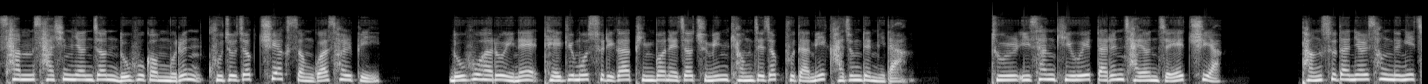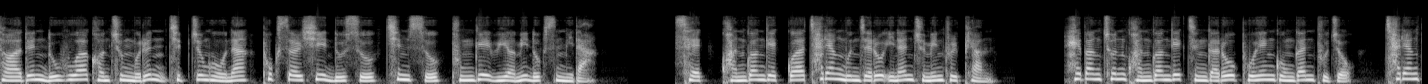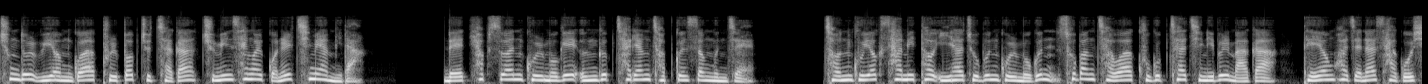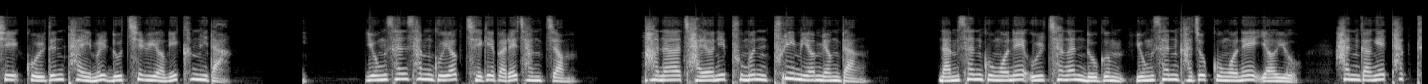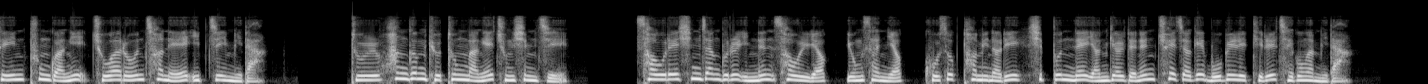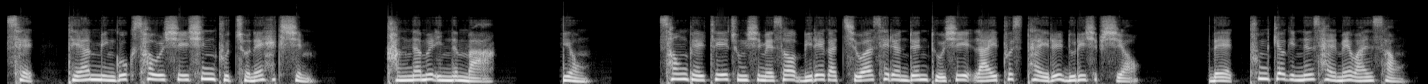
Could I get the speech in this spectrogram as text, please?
3. 40년 전 노후 건물은 구조적 취약성과 설비. 노후화로 인해 대규모 수리가 빈번해져 주민 경제적 부담이 가중됩니다. 둘 이상 기후에 따른 자연재해 취약. 방수단열 성능이 저하된 노후화 건축물은 집중호우나 폭설 시 누수, 침수, 붕괴 위험이 높습니다. 셋, 관광객과 차량 문제로 인한 주민 불편. 해방촌 관광객 증가로 보행 공간 부족, 차량 충돌 위험과 불법 주차가 주민 생활권을 침해합니다. 넷, 협소한 골목의 응급 차량 접근성 문제. 전 구역 4m 이하 좁은 골목은 소방차와 구급차 진입을 막아 대형 화재나 사고 시 골든타임을 놓칠 위험이 큽니다. 용산 3구역 재개발의 장점. 하나 자연이 품은 프리미엄 명당. 남산공원의 울창한 녹음, 용산가족공원의 여유, 한강의 탁 트인 풍광이 조화로운 천혜의 입지입니다. 둘 황금 교통망의 중심지. 서울의 심장부를 잇는 서울역, 용산역, 고속터미널이 10분 내 연결되는 최적의 모빌리티를 제공합니다. 셋, 대한민국 서울시 신부촌의 핵심. 강남을 잇는 마. 용. 성벨트의 중심에서 미래 가치와 세련된 도시 라이프 스타일을 누리십시오. 넷, 품격 있는 삶의 완성.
